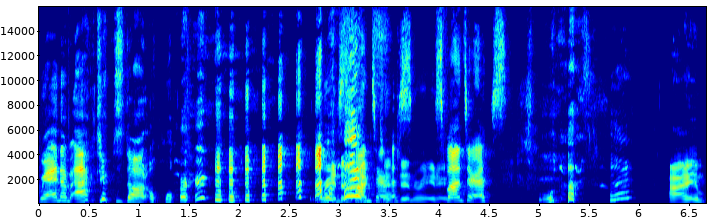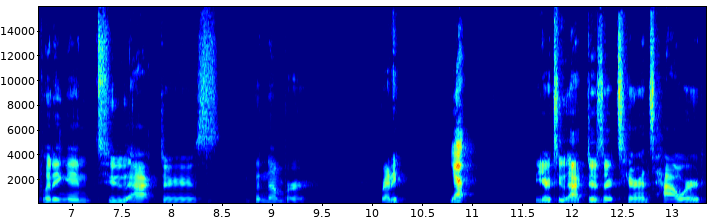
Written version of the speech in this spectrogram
Randomactors.org. Random Sponsor actor us. generator. sponsor us What? I am putting in two actors, the number. Ready? Yep. Your two actors are Terrence Howard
